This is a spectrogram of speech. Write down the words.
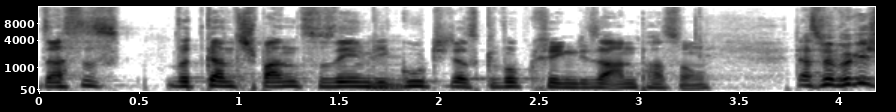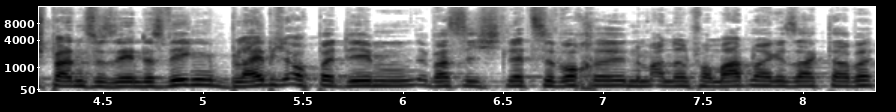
Das ist, wird ganz spannend zu sehen, wie mhm. gut die das gewuppt kriegen, diese Anpassung. Das wird wirklich spannend zu sehen. Deswegen bleibe ich auch bei dem, was ich letzte Woche in einem anderen Format mal gesagt habe.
